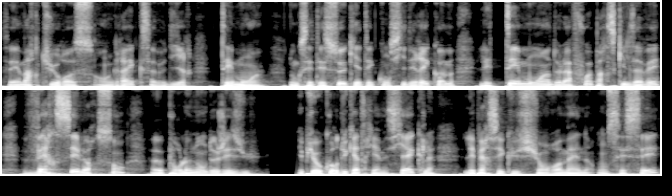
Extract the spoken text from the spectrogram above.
Vous savez, martyros en grec, ça veut dire témoin. Donc c'était ceux qui étaient considérés comme les témoins de la foi parce qu'ils avaient versé leur sang euh, pour le nom de Jésus. Et puis au cours du IVe siècle, les persécutions romaines ont cessé.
